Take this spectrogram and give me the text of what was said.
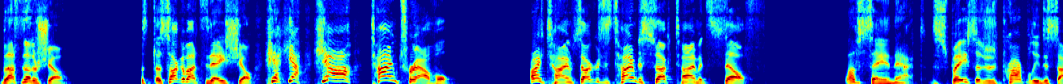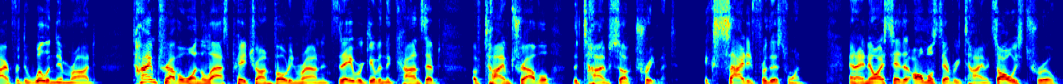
But that's another show. Let's, let's talk about today's show. Yeah, yeah, yeah. Time travel. All right, time suckers. It's time to suck time itself. Love saying that. The space lizards properly deciphered the will of Nimrod. Time travel won the last Patreon voting round, and today we're given the concept of time travel the time suck treatment. Excited for this one. And I know I say that almost every time. It's always true.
